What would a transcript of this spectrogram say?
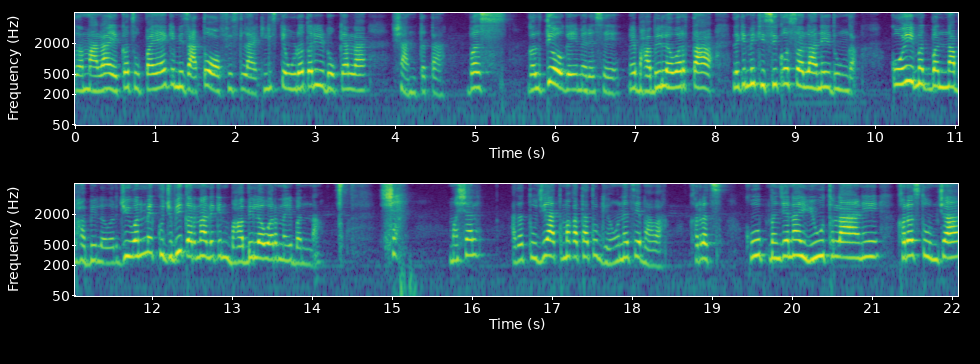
मला एकच उपाय आहे की मी जातो ऑफिसला. ॲटलिस्ट तेवढं तरी डोक्याला शांतता. बस. गलती हो गई मेरे से। मैं भाभी लवर था लेकिन मैं किसी को सलाह नहीं दूंगा। कोई मत बनना भाभी लवर जीवन में कुछ भी करना लेकिन भाभी लवर नहीं बनना। शे मशाल आता तुझी आत्मकथा तू घेऊनच आहे भावा। खरंच खूप म्हणजे ना यूथला आणि खरंच तुमच्या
